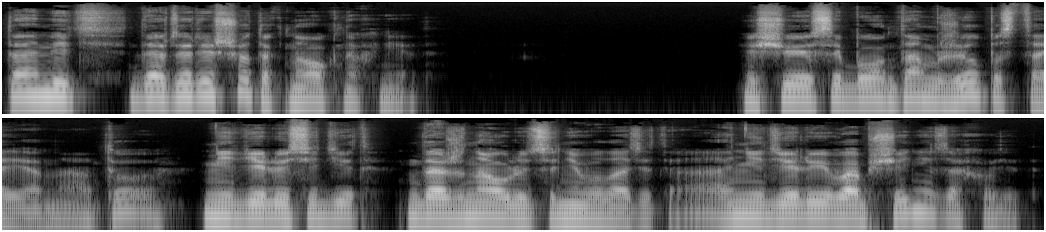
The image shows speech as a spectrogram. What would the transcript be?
Там ведь даже решеток на окнах нет. Еще если бы он там жил постоянно, а то неделю сидит, даже на улицу не вылазит, а неделю и вообще не заходит.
